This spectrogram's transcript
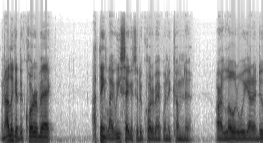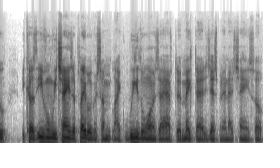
when I look at the quarterback, I think like we second to the quarterback when it come to our load what we got to do. Because even when we change the playbook or something, like we the ones that have to make that adjustment and that change. So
